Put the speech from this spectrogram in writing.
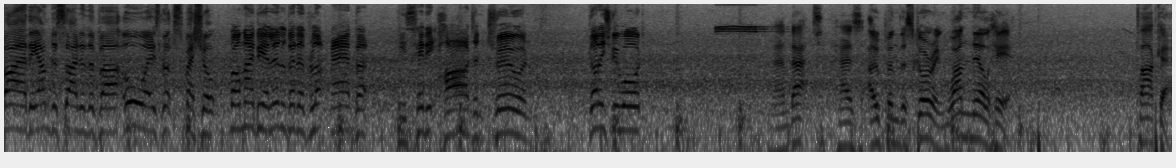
via the underside of the bar. Always looks special. Well, maybe a little bit of luck there, but he's hit it hard and true and got his reward. And that has opened the scoring. 1-0 here. Parker.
